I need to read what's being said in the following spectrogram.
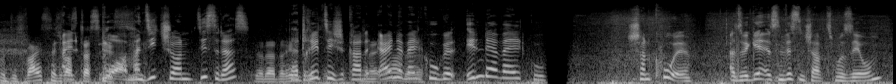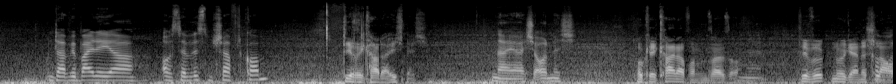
Und ich weiß nicht, was Ein- das Boah, ist. man sieht schon. Siehst du das? Ja, da dreht Da dreht sich gerade eine eine. Weltkugel in der Weltkugel. Schon cool. Also wir gehen, ist ein Wissenschaftsmuseum. Und da wir beide ja aus der Wissenschaft kommen, Die Ricarda, ich nicht. Naja, ich auch nicht. Okay, keiner von uns also. Wir wirken nur gerne schlau.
